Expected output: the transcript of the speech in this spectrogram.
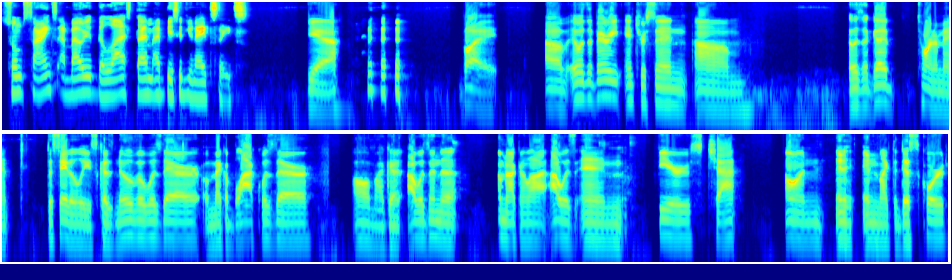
some signs about it the last time I visited United States. Yeah. but um, it was a very interesting. Um, it was a good tournament to say the least, because Nova was there, Omega Black was there. Oh my god, I was in the. I'm not gonna lie, I was in Fear's chat on in in like the Discord,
